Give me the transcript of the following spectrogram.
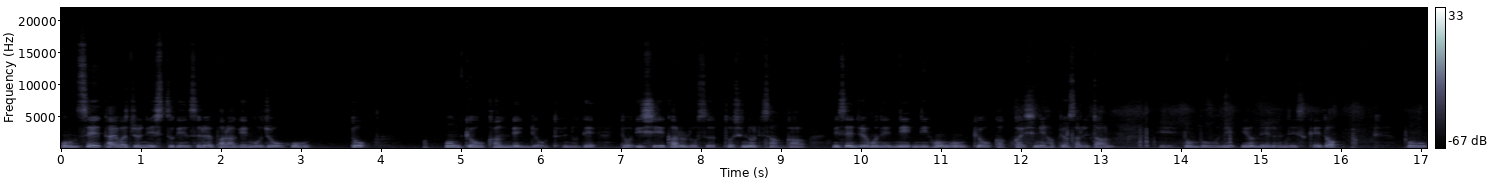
音声対話中に出現するパラ言語情報と音響関連量というのでえー、と石井カルロス俊則さんが2015年に日本音響学会誌に発表された、えー、論文をね読んでるんですけどと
